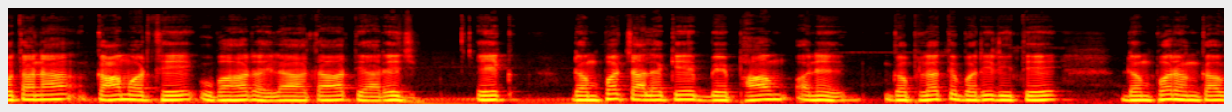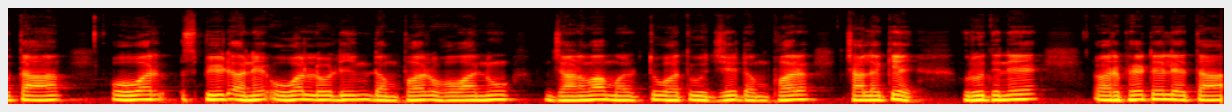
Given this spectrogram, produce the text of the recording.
પોતાના કામ અર્થે ઊભા રહેલા હતા ત્યારે જ એક ડમ્પર ચાલકે બેફામ અને ગફલતભરી રીતે ડમ્પર હંકાવતા ઓવર સ્પીડ અને ઓવરલોડિંગ ડમ્પર હોવાનું જાણવા મળતું હતું, જે ડમ્પર ચાલકે વૃદ્ધને અડફેટે લેતા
